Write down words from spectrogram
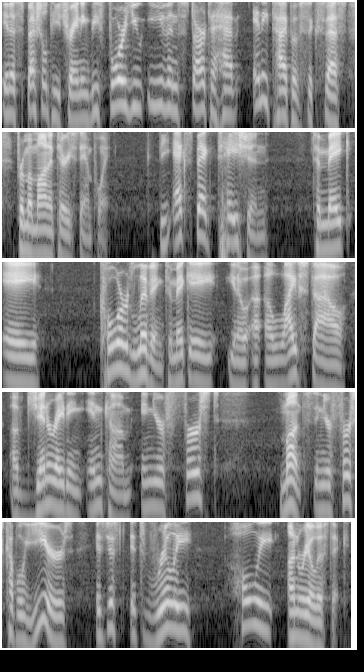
in a specialty training before you even start to have any type of success from a monetary standpoint. The expectation to make a core living, to make a, you know, a, a lifestyle of generating income in your first months, in your first couple years is just it's really wholly unrealistic.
